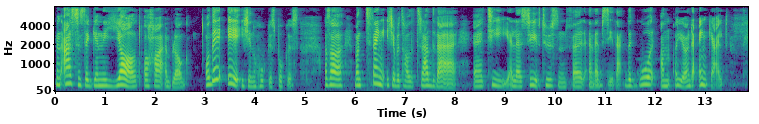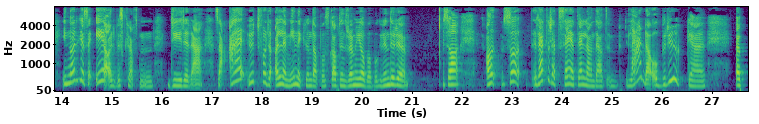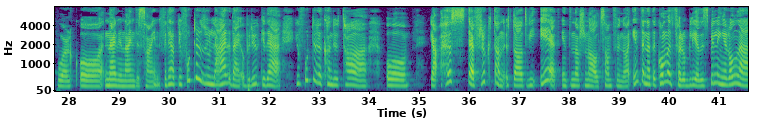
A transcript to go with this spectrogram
men jeg syns det er genialt å ha en blogg. Og det er ikke noe hokus pokus. Altså, man trenger ikke betale 30 eh, 10 eller 7000 for en webside. Det går an å gjøre det enkelt. I Norge så er arbeidskraften dyrere, så jeg utfordrer alle mine kunder på å skape en drømmejobb på Gründerud. Så, så, rett og slett sier jeg til dem det at lær deg å bruke Upwork og 99 Design. For jo fortere du lærer deg å bruke det, jo fortere kan du ta og ja, høste fruktene ut av at vi er et internasjonalt samfunn. Og internettet er kommet for å bli, og det spiller ingen rolle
